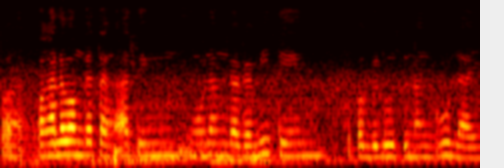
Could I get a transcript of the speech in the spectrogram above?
Pa- pangalawang gatang ating unang gagamitin sa pagluluto ng gulay.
